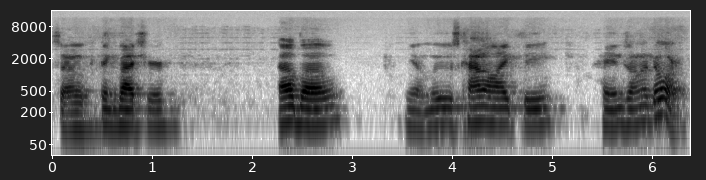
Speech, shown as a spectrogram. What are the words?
So think about your elbow, you know, moves kind of like the hinge on a door.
